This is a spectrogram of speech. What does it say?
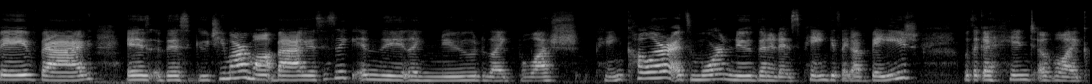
fave bag is this Gucci Marmont bag. This is like in the like nude like blush pink color. It's more nude than it is pink. It's like a beige with like a hint of like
